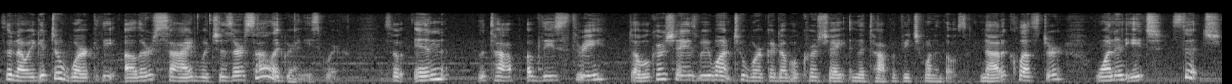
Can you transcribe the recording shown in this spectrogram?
So now we get to work the other side, which is our solid granny square. So in the top of these three double crochets, we want to work a double crochet in the top of each one of those. Not a cluster, one in each stitch.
